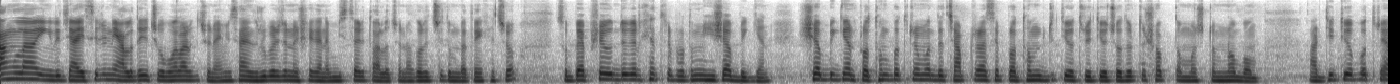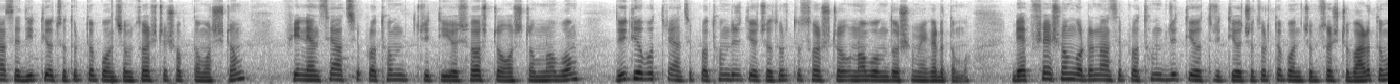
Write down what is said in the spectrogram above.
বাংলা, ইংরেজি আইসিটি নিয়ে আলাদা কিছু বলার কিছু নেই। আমি সায়েন্স গ্রুপের জন্য সেখানে বিস্তারিত আলোচনা করেছি, তোমরা দেখেছ। সো ব্যবসায়ী উদ্যোগের ক্ষেত্রে প্রথমে হিসাব বিজ্ঞান। হিসাব বিজ্ঞান প্রথম পত্রের মধ্যে চ্যাপ্টার আছে প্রথম, দ্বিতীয়, তৃতীয়, চতুর্থ, সপ্তম, অষ্টম, নবম। আর দ্বিতীয় পত্রে আছে দ্বিতীয়, চতুর্থ, পঞ্চম, ষষ্ঠ, সপ্তম, অষ্টম। ফিন্যান্সে আছে প্রথম, তৃতীয়, ষষ্ঠ, অষ্টম, নবম। দ্বিতীয় পত্রে আছে প্রথম, দ্বিতীয়, চতুর্থ, ষষ্ঠ, নবম, দশম, এগারোতম। ব্যবসায় সংগঠন আছে প্রথম, দ্বিতীয়, তৃতীয়, চতুর্থ, পঞ্চম, ষষ্ঠ, বারোতম।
